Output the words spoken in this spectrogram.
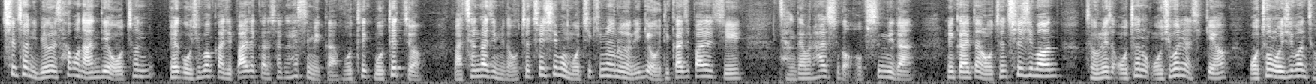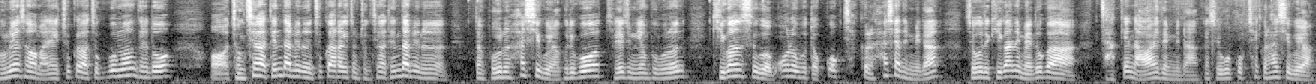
7,200을 사고 난 뒤에 5,150원까지 빠질 거라 생각했습니까? 못했, 못했죠. 마찬가지입니다. 5,070원 못 지키면은 이게 어디까지 빠질지 장담을 할 수가 없습니다. 그러니까 일단 5,070원 전후에서 5,050원이라 칠게요. 5,050원 전후에서 만약에 주가가 조금은 그래도 어, 정체가 된다면은 주가 하락이 좀 정체가 된다면은 일단 보유를 하시고요. 그리고 제일 중요한 부분은 기관 수급 오늘부터 꼭 체크를 하셔야 됩니다. 적어도 기관의 매도가 작게 나와야 됩니다. 그래서 이거 꼭 체크를 하시고요.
